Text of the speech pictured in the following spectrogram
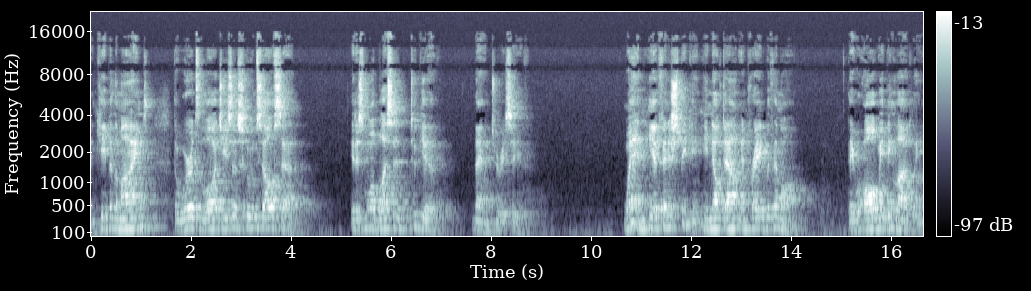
And keep in the mind the words of the Lord Jesus, who himself said, It is more blessed to give than to receive. When he had finished speaking, he knelt down and prayed with them all. They were all weeping loudly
